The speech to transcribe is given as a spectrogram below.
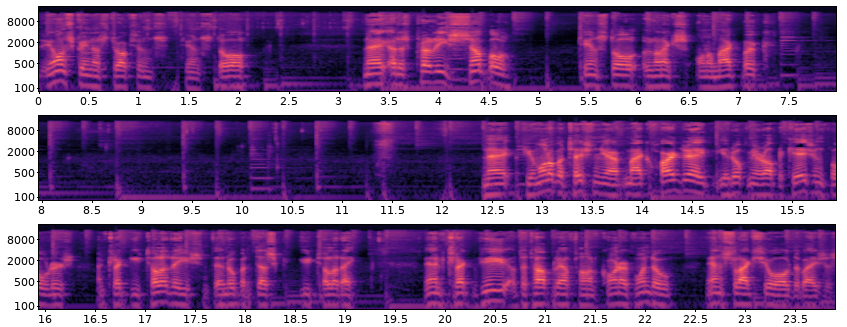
the on-screen instructions to install. Now, it is pretty simple to install Linux on a MacBook. Now, if you want to partition your Mac hard drive, you'd open your application folders and click Utilities, then open Disk Utility. Then click View at the top left hand corner of window, then select Show All Devices.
